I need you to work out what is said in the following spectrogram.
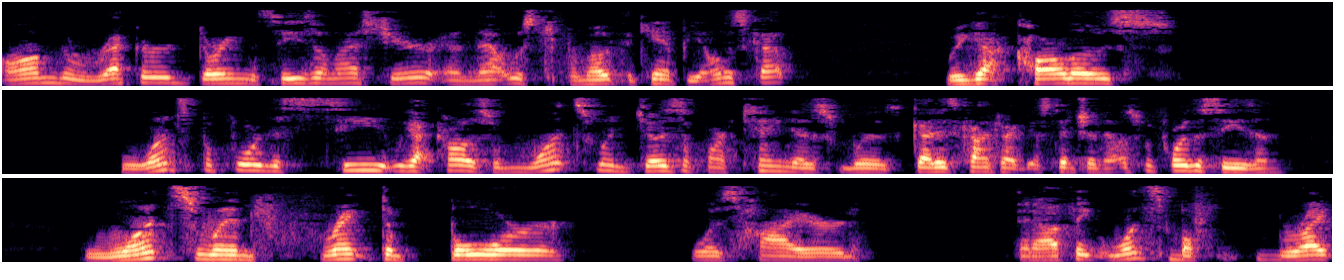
on the record during the season last year, and that was to promote the Campeones Cup. We got Carlos once before the season. We got Carlos once when Josef Martinez was got his contract extension. That was before the season. Once when Frank de Boer was hired, and I think once before, right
